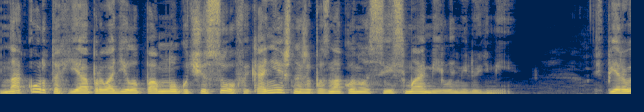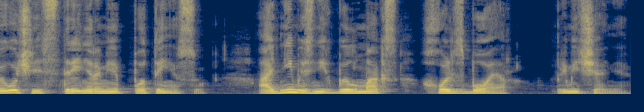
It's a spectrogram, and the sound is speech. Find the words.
На кортах я проводила по много часов и, конечно же, познакомилась с весьма милыми людьми. В первую очередь с тренерами по теннису. Одним из них был Макс Хольцбоер. Примечание.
